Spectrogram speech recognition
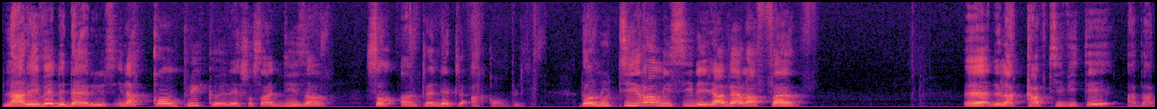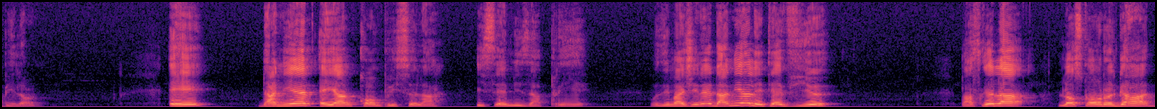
l'arrivée de Darius, il a compris que les 70 ans sont en train d'être accomplis. Donc nous tirons ici déjà vers la fin hein, de la captivité à Babylone. Et Daniel ayant compris cela, il s'est mis à prier. Vous imaginez, Daniel était vieux. Parce que là, lorsqu'on regarde,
